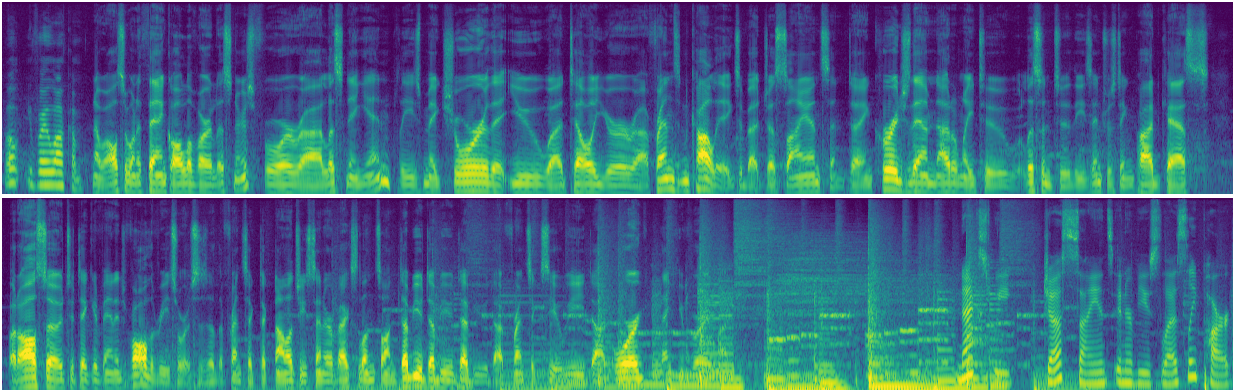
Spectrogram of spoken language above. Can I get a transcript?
Well, you're very welcome. Now, I also want to thank all of our listeners for uh, listening in. Please make sure that you uh, tell your uh, friends and colleagues about Just Science and uh, encourage them not only to listen to these interesting podcasts, but also to take advantage of all the resources of the Forensic Technology Center of Excellence on www.forensiccoe.org. Thank you very much. Next week, Just Science interviews Leslie Park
